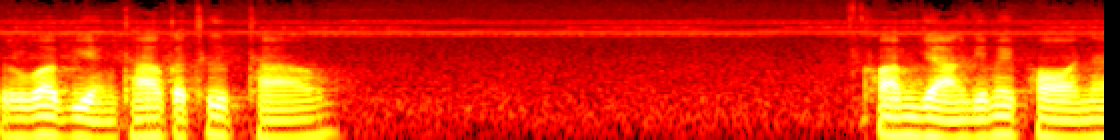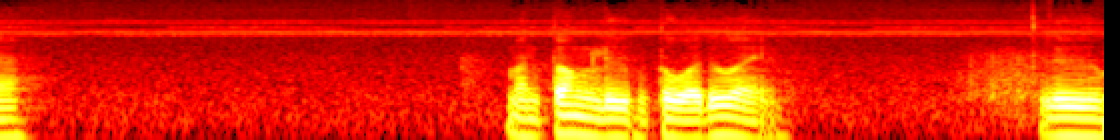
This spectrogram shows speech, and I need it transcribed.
รือว่าเบี่ยงเท้ากระทืบเท้า ความอยางเดียวไม่พอนะ มันต้องลืมตัวด้วย ลืม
